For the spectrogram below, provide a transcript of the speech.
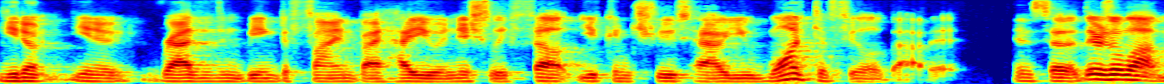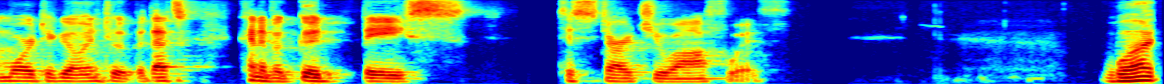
you don't you know rather than being defined by how you initially felt you can choose how you want to feel about it and so there's a lot more to go into it but that's kind of a good base to start you off with. What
